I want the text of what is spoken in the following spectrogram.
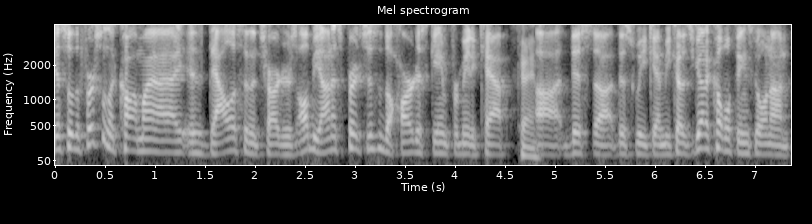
Yeah, so the first one that caught my eye is Dallas and the Chargers. I'll be honest, Pritch, this is the hardest game for me to cap okay. uh, this uh, this weekend because you got a couple things going on.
